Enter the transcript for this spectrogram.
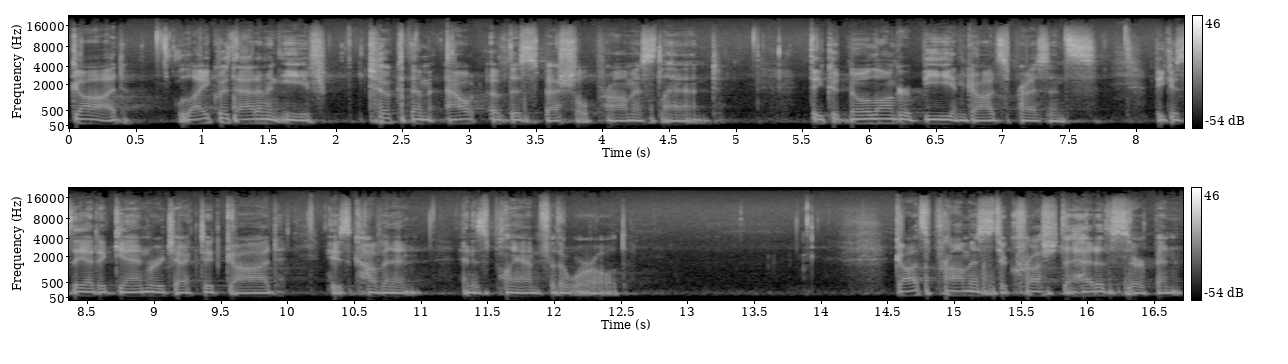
God, like with Adam and Eve, took them out of the special promised land. They could no longer be in God's presence because they had again rejected God, his covenant, and his plan for the world. God's promise to crush the head of the serpent,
